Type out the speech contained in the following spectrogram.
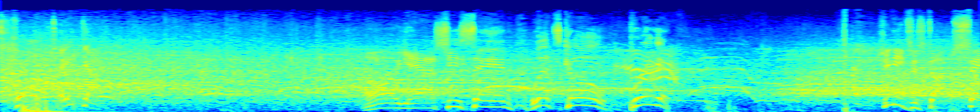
Strong takedown. Oh, yeah, she's saying, let's go, bring it. She needs to stop saying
